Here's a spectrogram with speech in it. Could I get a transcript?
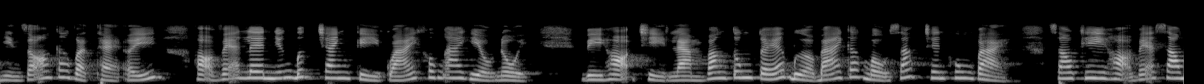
nhìn rõ các vật thể ấy, họ vẽ lên những bức tranh kỳ quái không ai hiểu nổi, vì họ chỉ làm văng tung tóe bừa bãi các màu sắc trên khung vải. Sau khi họ vẽ xong,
